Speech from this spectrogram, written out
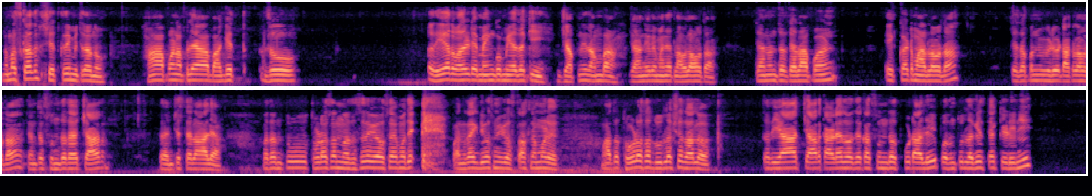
नमस्कार शेतकरी मित्रांनो. हा आपण आपल्या बागेत जो rare variety mango Miyazaki Japanese आंबा जानेवारी महिन्यात लावला होता. त्यानंतर त्याला आपण एक कट मारला होता. त्याचा पण मी व्हिडिओ टाकला होता. त्यानंतर सुंदर आहे चार ब्रँचेस त्याला आल्या. परंतु थोडासा नर्सरी व्यवसायामध्ये पंधरा एक दिवस मी व्यस्त असल्यामुळे मग आता थोडंसं दुर्लक्ष झालं. तर या चार काड्याजवळ एका सुंदर फूट आली. परंतु लगेच त्या किडीनी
